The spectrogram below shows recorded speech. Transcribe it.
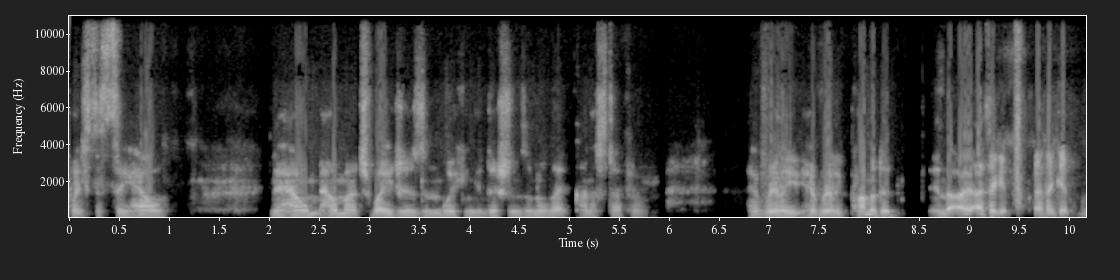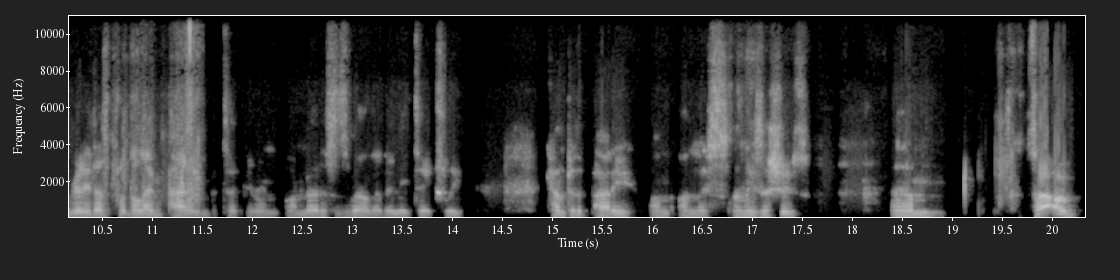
points to see how, you know how how much wages and working conditions and all that kind of stuff have have really have really plummeted. And I, I think it I think it really does put the Labour Party in particular on, on notice as well that they need to actually come to the party on on this on these issues. Um, so I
